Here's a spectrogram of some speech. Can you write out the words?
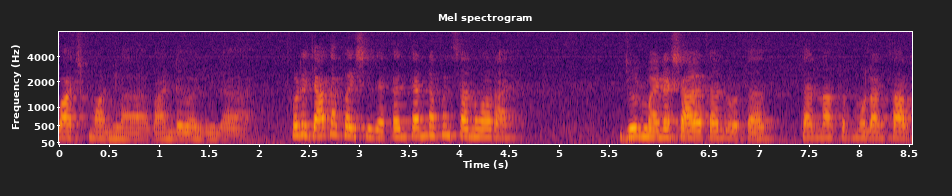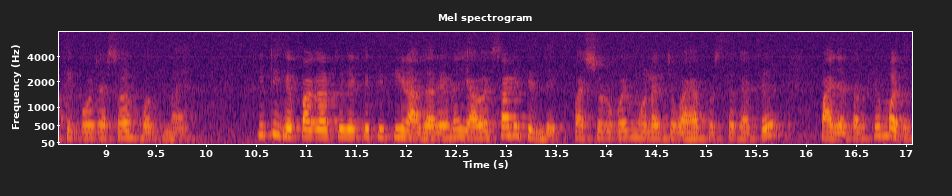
वॉचमनला भांडेवालीला थोडे जादा पैसे द्या कारण त्यांना पण सणवार आहे. जून महिन्यात शाळा चालू होतात. त्यांना तर मुलांचा आर्थिक बोजा सहन होत नाही. की ठीक आहे पगार तुझे? किती? तीन हजार आहे ना यावेळेस साडेतीन देत पाचशे रुपये मुलांच्या वाया पुस्तकाचे माझ्यातर्फे मदत.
